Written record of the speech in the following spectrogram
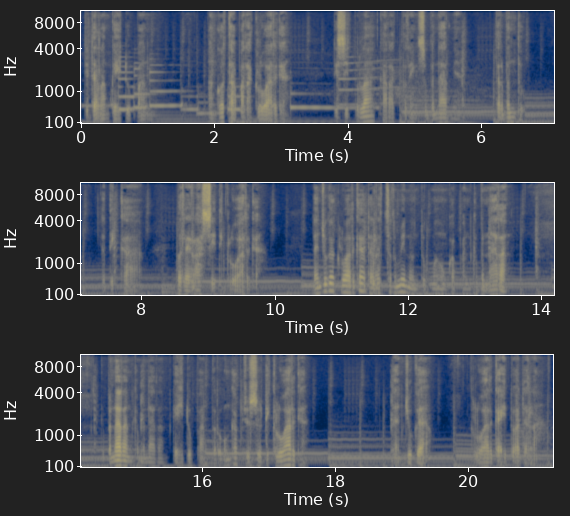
di dalam kehidupan anggota para keluarga. Di situlah karakter yang sebenarnya terbentuk ketika berelasi di keluarga. Dan juga keluarga adalah cermin untuk mengungkapkan kebenaran. Kebenaran-kebenaran kehidupan terungkap justru di keluarga. Dan juga keluarga itu adalah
